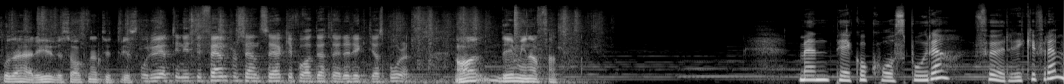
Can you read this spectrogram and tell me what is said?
på det her i huvudsak naturligvis. Og du er til 95 procent sikker på at dette er det riktige sporet? Ja, det er min oppfatning. Men PKK-sporet fører ikke frem.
